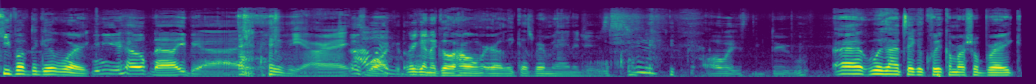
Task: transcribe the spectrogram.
Keep up the good work. You need help now? You be alright. It'll be all right. Just I walk wouldn't- it We're gonna go home early because we're managers. Always do. All right, we're gonna take a quick commercial break,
